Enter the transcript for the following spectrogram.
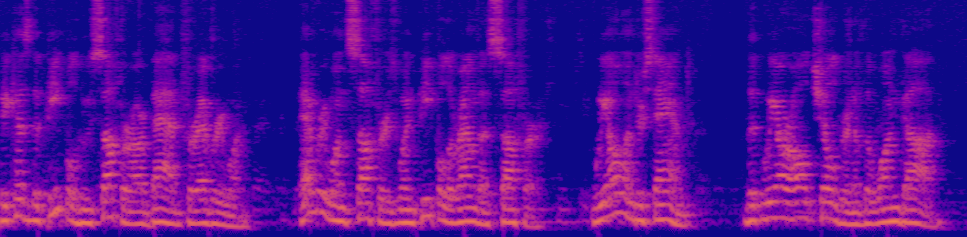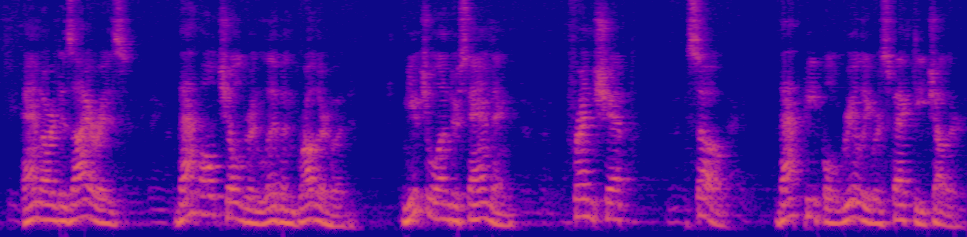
Because the people who suffer are bad for everyone. Everyone suffers when people around us suffer. We all understand that we are all children of the one God, and our desire is that all children live in brotherhood, mutual understanding, friendship, so that people really respect each other.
